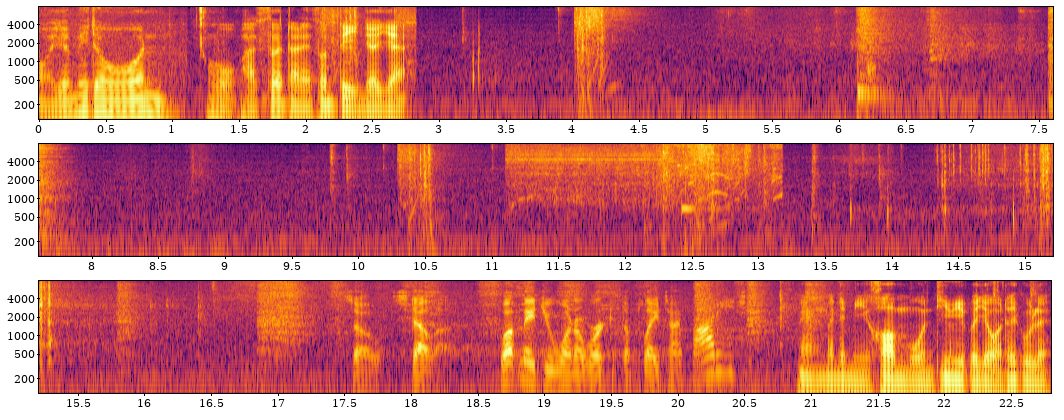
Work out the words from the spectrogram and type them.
อ๋อยังไม่โดน โอ้โหพัซเซิลอะไรส้นตีนเยอะแยะ So, Stella, what made you want to work at the Playtime? Body แม่งไม่ได้มีข้อมูลที่มีประโยชน์ให้กูเลย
